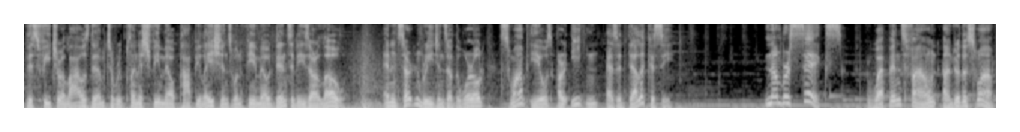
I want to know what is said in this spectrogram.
This feature allows them to replenish female populations when female densities are low, and in certain regions of the world, swamp eels are eaten as a delicacy. Number 6. Weapons found under the swamp.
